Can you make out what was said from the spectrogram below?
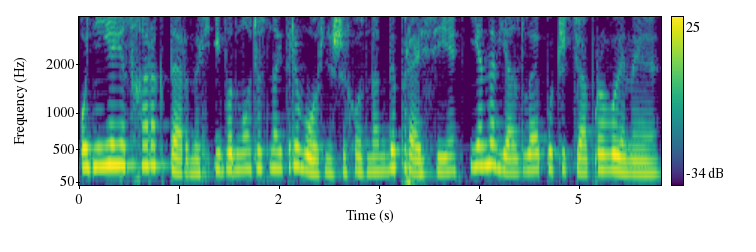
Однією з характерних і водночас найтривожніших ознак депресії є нав'язливе почуття провини.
